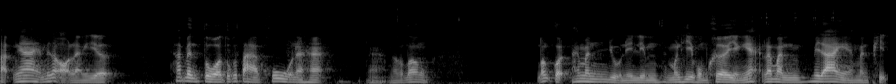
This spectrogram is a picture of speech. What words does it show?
ตัดง่ายไม่ต้องออกแรงเยอะ ถ้าเป็นตัวตุ๊กตาคู่นะฮะเราก็ต้องต้องกดให้มันอยู่ในริมบางทีผมเคยอย่างเงี้ยแล้วมันไม่ได้ไงมันผิด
